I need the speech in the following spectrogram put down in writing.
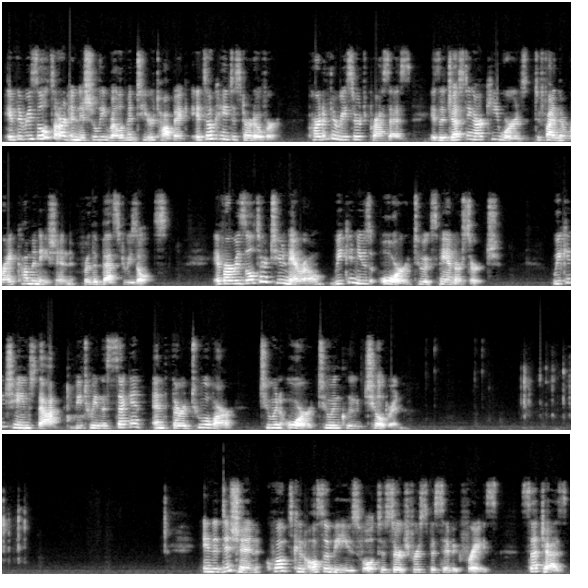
If the results aren't initially relevant to your topic, it's okay to start over. Part of the research process is adjusting our keywords to find the right combination for the best results. If our results are too narrow, we can use OR to expand our search. We can change that between the second and third toolbar to an OR to include children. In addition, quotes can also be useful to search for a specific phrase, such as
